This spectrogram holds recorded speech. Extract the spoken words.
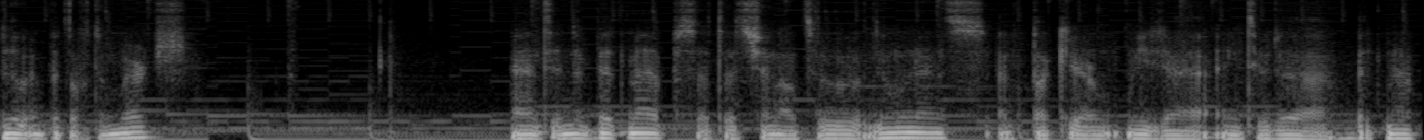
blue input of the merge. And in the bitmap set the channel to luminance and plug your media into the bitmap.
